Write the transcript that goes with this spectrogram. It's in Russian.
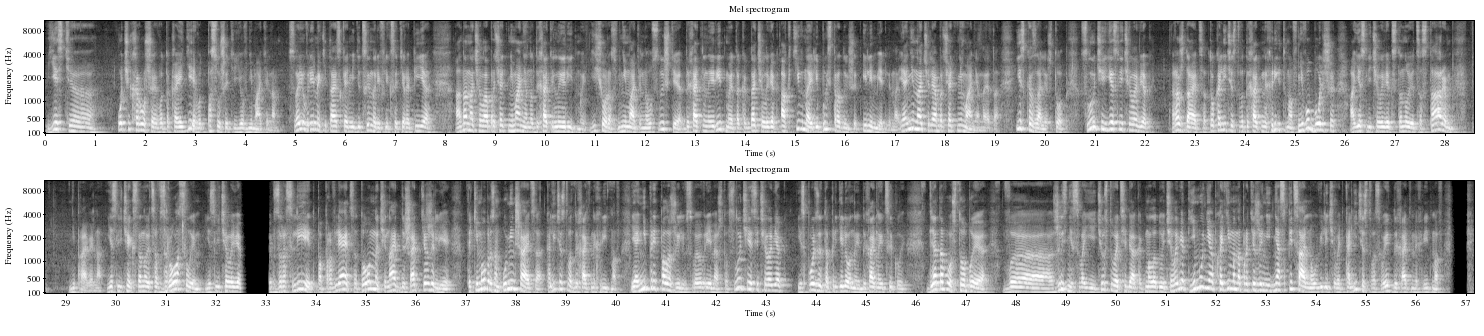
Есть э, очень хорошая вот такая идея, вот послушайте ее внимательно. В свое время китайская медицина, рефлексотерапия, она начала обращать внимание на дыхательные ритмы. Еще раз внимательно услышьте, дыхательные ритмы это когда человек активно или быстро дышит, или медленно. И они начали обращать внимание на это. И сказали, что в случае, если человек рождается, то количество дыхательных ритмов у него больше, а если человек становится старым, неправильно. Если человек становится взрослым, если человек взрослеет, поправляется, то он начинает дышать тяжелее. Таким образом уменьшается количество дыхательных ритмов. И они предположили в свое время, что в случае, если человек использует определенные дыхательные циклы для того, чтобы в жизни своей чувствовать себя как молодой человек, ему необходимо на протяжении дня специально увеличивать количество своих дыхательных ритмов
